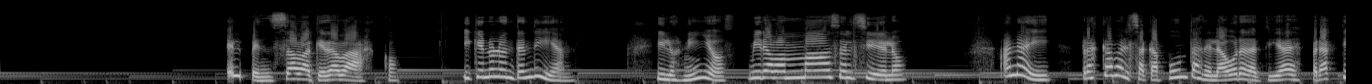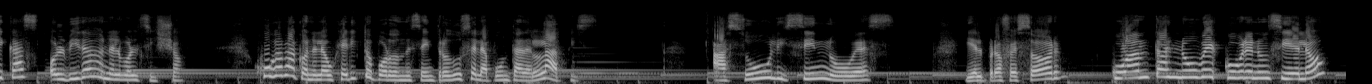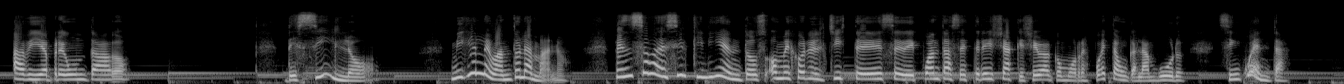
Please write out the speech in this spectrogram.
Él pensaba que daba asco y que no lo entendían. Y los niños miraban más el cielo. Anaí Rascaba el sacapuntas de la hora de actividades prácticas olvidado en el bolsillo. Jugaba con el agujerito por donde se introduce la punta del lápiz. Azul y sin nubes. ¿Y el profesor? ¿Cuántas nubes cubren un cielo? había preguntado. Decilo. Miguel levantó la mano. Pensaba decir 500 o mejor el chiste ese de cuántas estrellas que lleva como respuesta un calambur. 50.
